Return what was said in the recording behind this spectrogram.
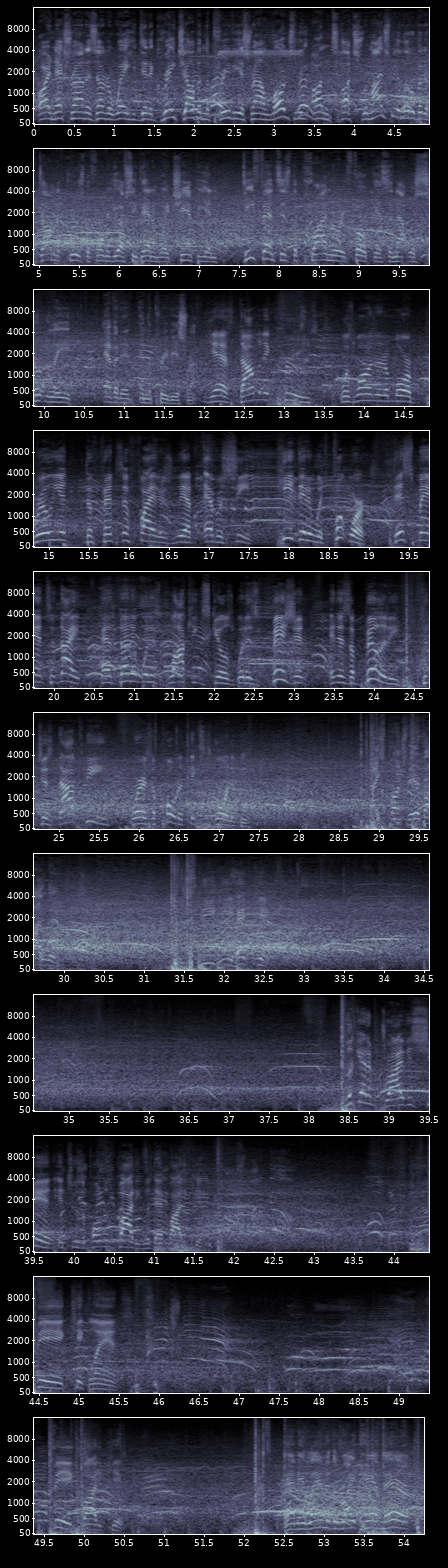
All right, next round is underway. He did a great job in the previous round, largely untouched. Reminds me a little bit of Dominick Cruz, the former UFC bantamweight champion. Defense is the primary focus, and that was certainly evident in the previous round. Yes, Dominick Cruz was one of the more brilliant defensive fighters we have ever seen. He did it with footwork. This man tonight has done it with his blocking skills, with his vision, and his ability to just not be where his opponent thinks he's going to be. Nice punch there by Lynn. Sneaky head kick. Look at him drive his shin into his opponent's body with that body kick. Big kick lands. Big body kick. And he landed the right hand there.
